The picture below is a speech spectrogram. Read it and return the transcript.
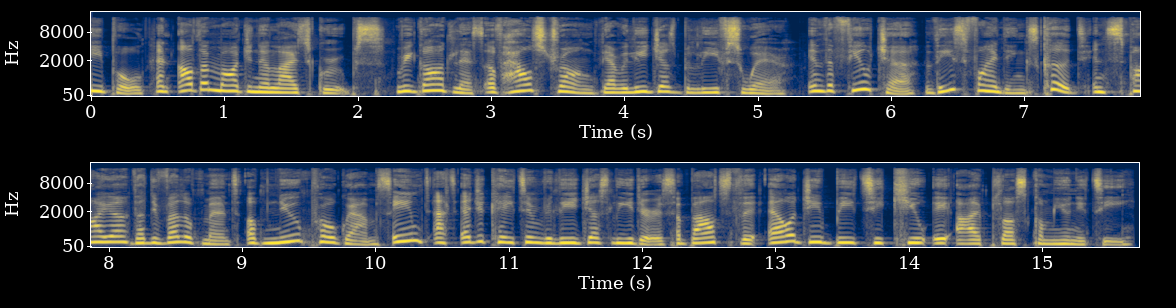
people, and other marginalized groups, regardless of how strong their religious beliefs were. In the future, these findings could inspire the development of new programs aimed at educating religious leaders about the LGBTQAI community.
